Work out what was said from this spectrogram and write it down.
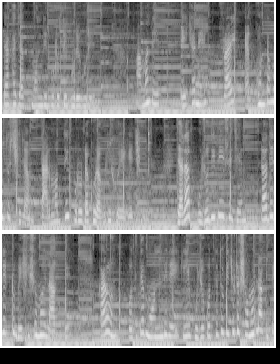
দেখা যাক মন্দিরগুলোতে ঘুরে ঘুরে। আমাদের এখানে প্রায় এক ঘণ্টা মতো ছিলাম, তার মধ্যেই পুরোটা ঘোরাঘুরি হয়ে গেছিল। যারা পুজো দিতে এসেছেন, তাদের একটু বেশি সময় লাগবে। কারণ প্রতিটা মন্দিরে গিয়ে পুজো করতে তো কিছুটা সময় লাগবে।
